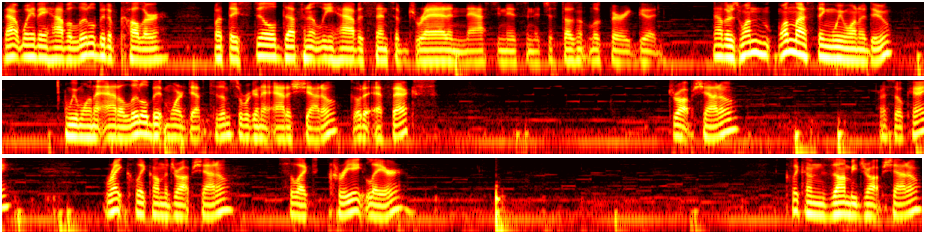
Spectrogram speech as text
That way they have a little bit of color, but they still definitely have a sense of dread and nastiness, and it just doesn't look very good. Now there's one, one last thing we want to do. We want to add a little bit more depth to them, so we're going to add a shadow. Go to FX, drop shadow, press OK. Right click on the drop shadow, select create layer, click on zombie drop shadow,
